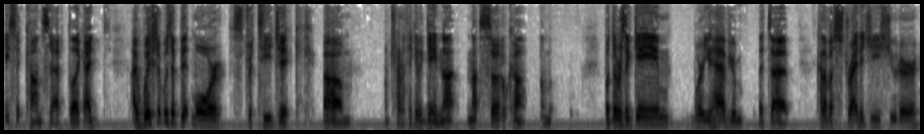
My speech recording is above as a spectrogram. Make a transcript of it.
basic concept. Like I, I wish it was a bit more strategic. Um, I'm trying to think of the game, not not SOCOM, but there was a game where you have your it's a kind of a strategy shooter,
